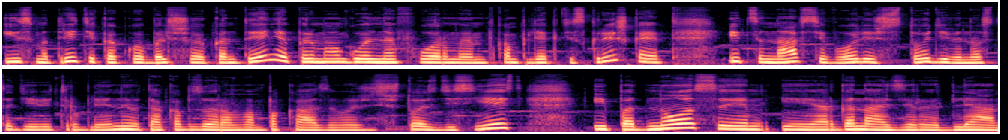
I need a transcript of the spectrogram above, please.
и смотрите, какой большой контейнер прямоугольной формы в комплекте с крышкой, и цена всего лишь 199 рублей. Ну и вот так обзором вам показываю, что здесь есть, и подносы, и органайзеры для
